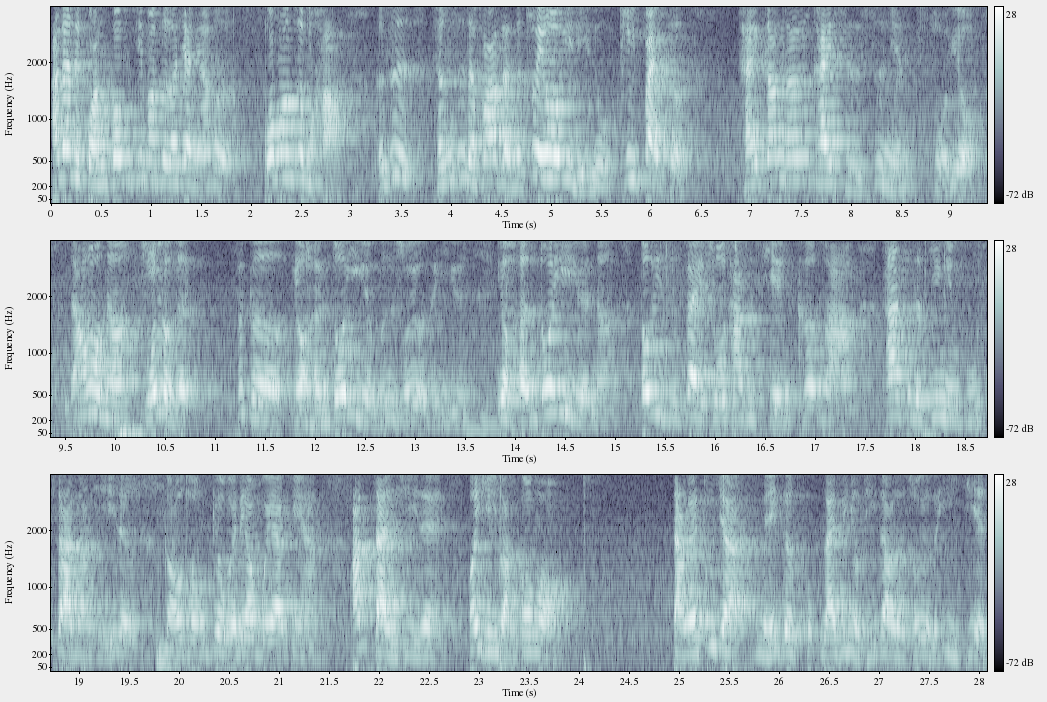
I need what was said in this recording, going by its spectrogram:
啊，咱的观光基本上做到这样好，观光这么好，可是城市的发展的最后一里路 T bike 才刚刚开始四年左右，然后呢，所有的这个有很多议员，不是所有的议员，有很多议员呢，都一直在说他是前坑啊，他这个经营不善啊，是迄个交通局的了尾啊囝啊。但是呢，我希望讲哦，打开度假每一个来宾有提到的所有的意见，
